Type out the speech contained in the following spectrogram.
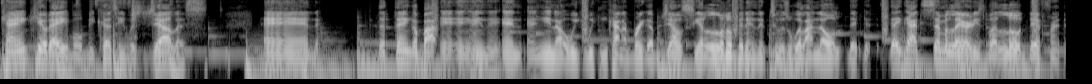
Cain killed Abel because he was jealous, and the thing about and and, and, and you know we, we can kind of bring up jealousy a little bit in it too as well. I know they, they got similarities, but a little different.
